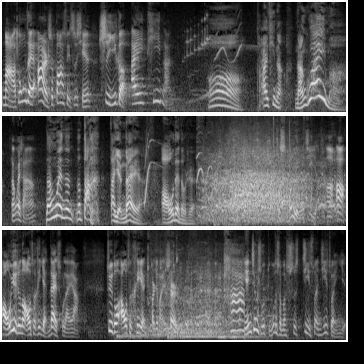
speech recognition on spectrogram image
马东在二十八岁之前是一个 IT 男。哦，他 IT 难难怪嘛，难怪啥啊？难怪那那大大眼袋呀，熬的都是。这什么逻辑呀？啊啊！熬夜就能熬出黑眼袋出来呀？最多熬出黑眼圈就完事儿了。他 年轻时候读的什么是计算机专业，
